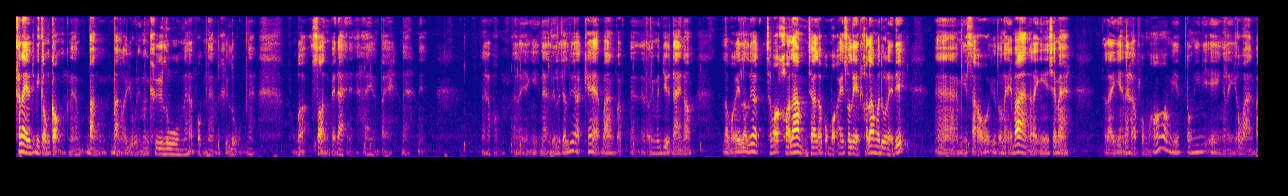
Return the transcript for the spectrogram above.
ข้างในมันจะมีกล่องกล่องๆนะครับบังบังเราอยู่มันคือ room นะครับผมนะ มันคือ room นะ ผมก็ซ่อนไปได้เนี่ยให้มันไปนะเนี่ย อะไรอย่างนี้นะหรือเราจะเลือกแค่บ้างแบบตรงนี้มันยืดได้เนาะเราบอกเอ้ยเราเลือกเฉพาะคอลัมน์ใช่แล้วผมบอก isolate คอลัมน์มาดูหน่อยดิอ่ามีเสาอยู่ตรงไหนบ้างอะไรอย่างงี้ใช่ไหมอะไรอย่างเงี้ยนะครับผมอ๋อมีตรงนี้นี่เองอะไรก็วางไป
